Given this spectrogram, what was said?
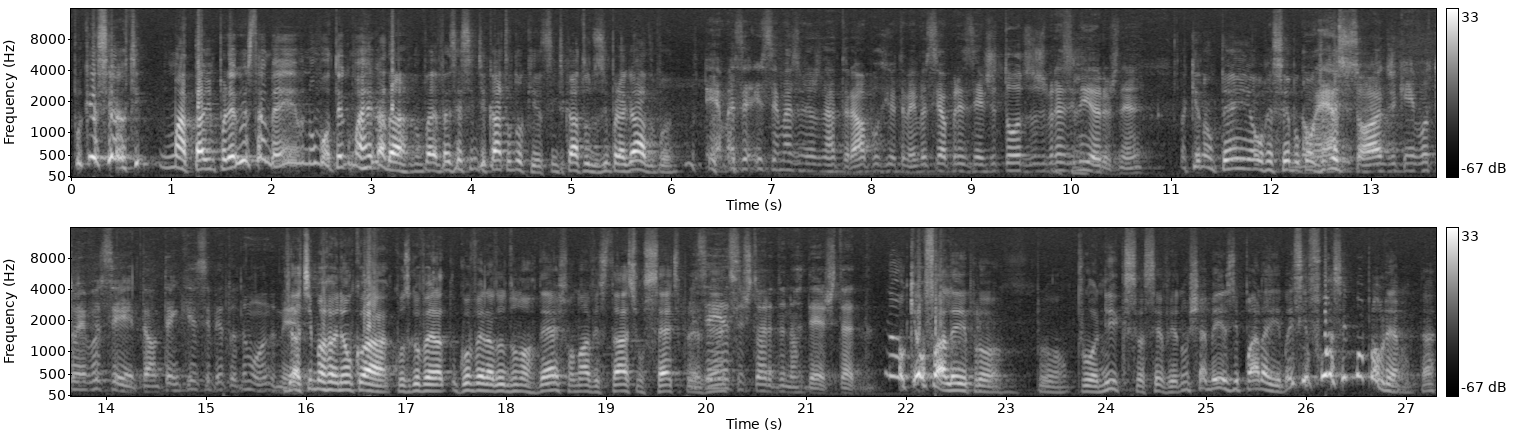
porque se, matar o emprego, eles também não vão ter como arrecadar. Não vai, vai ser sindicato do quê? Sindicato dos empregados? Pô? É, mas isso é mais ou menos natural, porque também você é o presidente de todos os brasileiros, né? Aqui não tem, eu recebo... Não é só de quem votou em você, então tem que receber todo mundo mesmo. Já tive uma reunião com, a, com os governadores do Nordeste, são nove estados, tinham sete presentes. Mas é essa história do Nordeste? Tá... Não, o que eu falei pro, pro, pro Onix, você vê, não chamei eles de Paraíba. E se fosse, qual o problema, tá?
